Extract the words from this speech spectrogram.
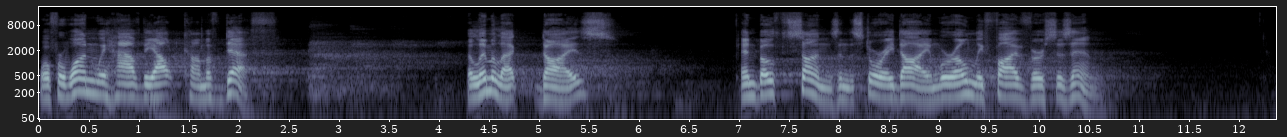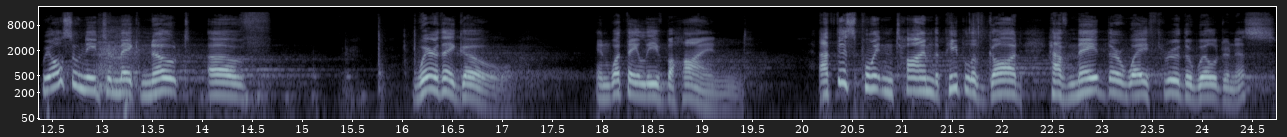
Well, for one, we have the outcome of death. Elimelech dies, and both sons in the story die, and we're only five verses in. We also need to make note of where they go and what they leave behind. At this point in time, the people of God have made their way through the wilderness.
